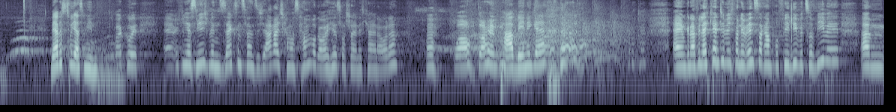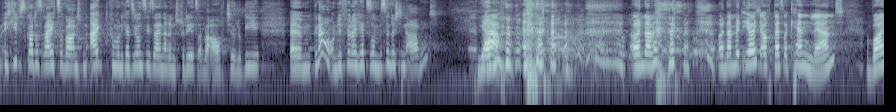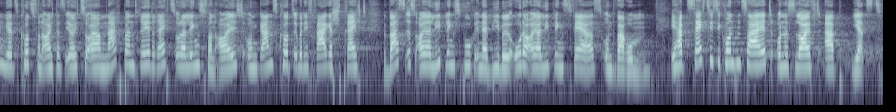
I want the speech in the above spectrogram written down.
Wer bist du, Jasmin? Voll cool. Äh, ich bin Jasmin, ich bin 26 Jahre alt, ich komme aus Hamburg, aber hier ist wahrscheinlich keiner, oder? Äh, wow, da hinten. Ein paar wenige. Ähm, genau, vielleicht kennt ihr mich von dem Instagram-Profil Liebe zur Bibel. Ähm, ich liebe es, Gottes Reich zu bauen. Ich bin eigentlich Kommunikationsdesignerin, studiere jetzt aber auch Theologie. Ähm, genau, und wir führen euch jetzt so ein bisschen durch den Abend. Äh, ja. und, damit, und damit ihr euch auch besser kennenlernt, wollen wir jetzt kurz von euch, dass ihr euch zu eurem Nachbarn dreht, rechts oder links von euch und ganz kurz über die Frage sprecht, was ist euer Lieblingsbuch in der Bibel oder euer Lieblingsvers und warum? Ihr habt 60 Sekunden Zeit und es läuft ab jetzt.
